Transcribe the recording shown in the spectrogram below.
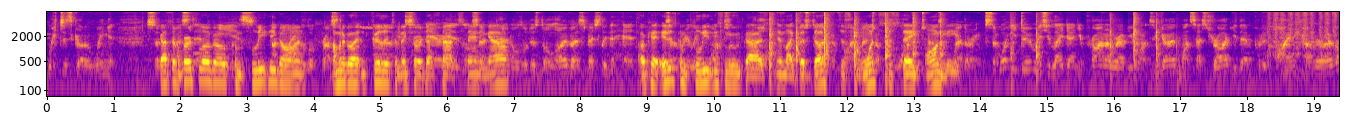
we just got to wing it. So Got the first step logo completely I'm gone. to look I'm gonna go ahead and fill it um, to make sure that's not standing out. or just all over, especially the head. Okay, it So is I really completely smooth, guys, and like the dust just wants to stay on me. So what you do is you lay down your primer wherever you want it to go. Once that's dried, you then put an iron cover over,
